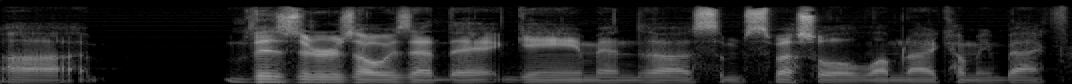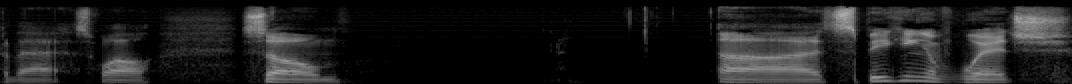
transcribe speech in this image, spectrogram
uh, visitors always at that game, and uh, some special alumni coming back for that as well. So, uh, speaking of which,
